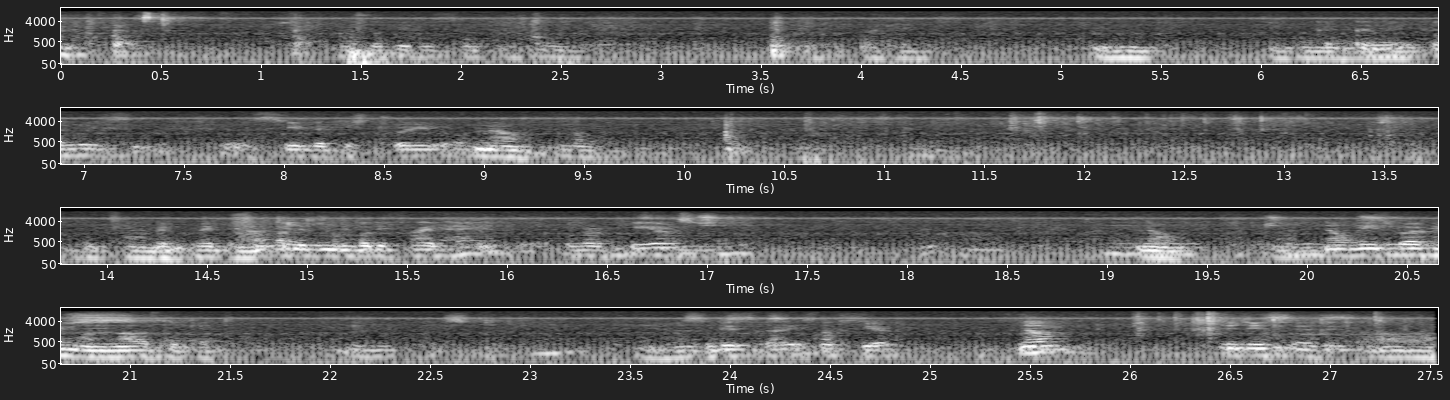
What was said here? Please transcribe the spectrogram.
I thought this is something new. Mm, Can, can we, can we see, uh, see the history of? No. No. we can. May- Maybe somebody modified over here? No. No, he's working on another ticket. Mhm. Yeah. So this guy is not here? No. It is, is, uh,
